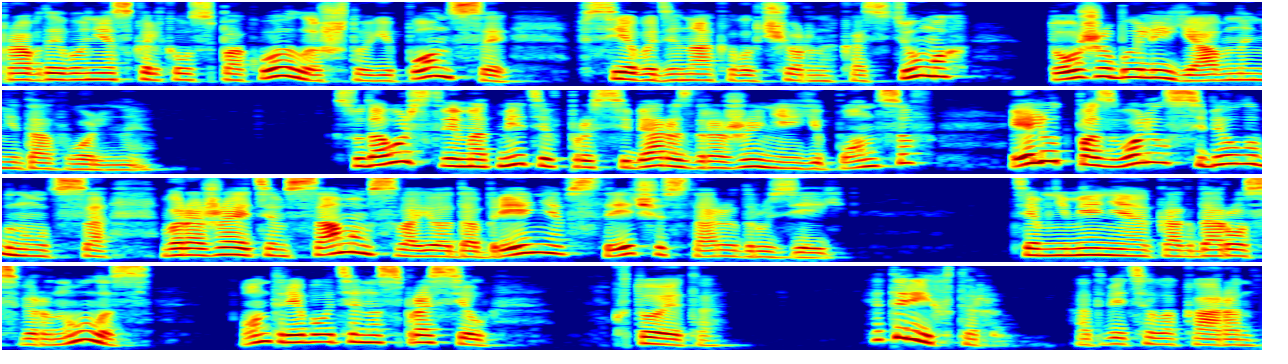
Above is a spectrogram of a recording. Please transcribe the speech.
Правда, его несколько успокоило, что японцы, все в одинаковых черных костюмах, тоже были явно недовольны. С удовольствием отметив про себя раздражение японцев, Эллиот позволил себе улыбнуться, выражая тем самым свое одобрение встречи старых друзей. Тем не менее, когда Росс вернулась, он требовательно спросил, «Кто это?» «Это Рихтер», — ответила Карен.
